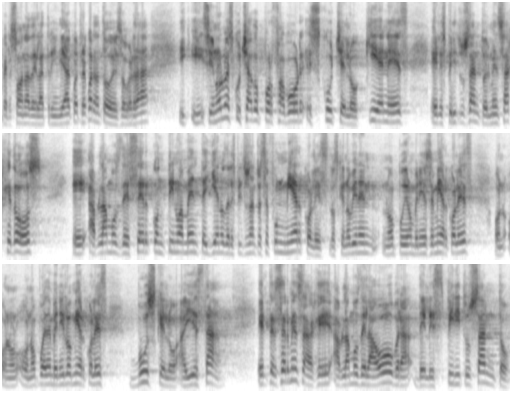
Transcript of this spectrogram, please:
persona de la Trinidad. Recuerdan todo eso, ¿verdad? Y, si no lo ha escuchado, por favor, escúchelo. ¿Quién es el Espíritu Santo? El mensaje 2, eh, hablamos de ser continuamente llenos del Espíritu Santo. Ese fue un miércoles. Los que no vienen, no pudieron venir ese miércoles o, o no pueden venir los miércoles, búsquelo, ahí está. El tercer mensaje hablamos de la obra del Espíritu Santo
